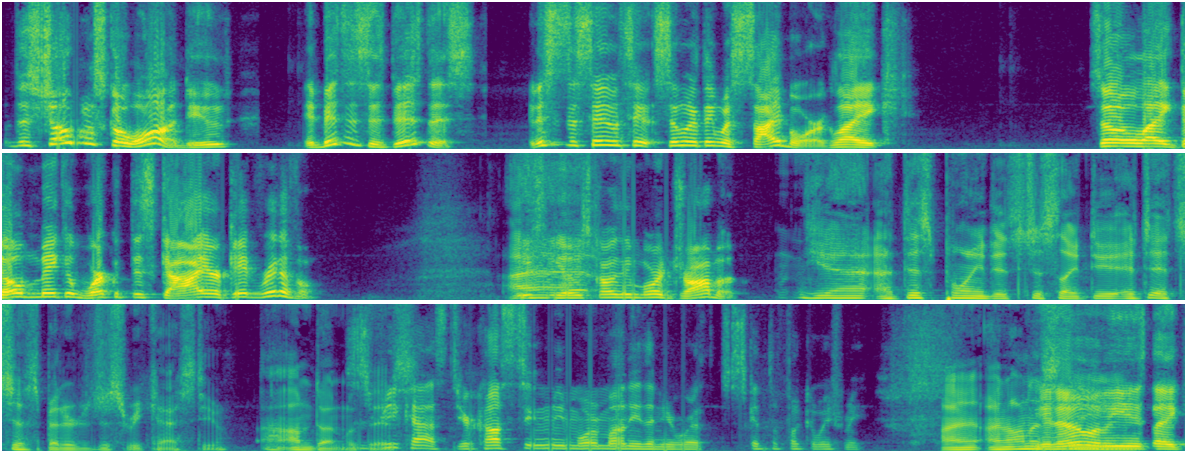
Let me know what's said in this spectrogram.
the show must go on, dude. And business is business. And this is the same same- similar thing with Cyborg. Like, so like, don't make it work with this guy or get rid of him. He's, you know, it's Uh, causing more drama. yeah, at this point, it's just like, dude, it, it's just better to just recast you. I- I'm done with Just this. recast. You're costing me more money than you're worth. Just get the fuck away from me. I, and honestly, You know, I mean, it's like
